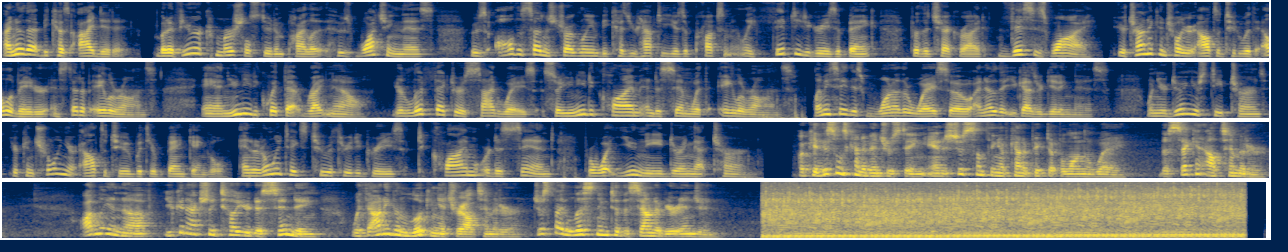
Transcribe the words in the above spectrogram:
I know that because I did it. But if you're a commercial student pilot who's watching this, who's all of a sudden struggling because you have to use approximately 50 degrees of bank for the check ride, this is why. You're trying to control your altitude with elevator instead of ailerons, and you need to quit that right now. Your lift vector is sideways, so you need to climb and descend with ailerons. Let me say this one other way so I know that you guys are getting this. When you're doing your steep turns, you're controlling your altitude with your bank angle, and it only takes 2 or 3 degrees to climb or descend for what you need during that turn. Okay, this one's kind of interesting, and it's just something I've kind of picked up along the way. The second altimeter. Oddly enough, you can actually tell you're descending without even looking at your altimeter, just by listening to the sound of your engine.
